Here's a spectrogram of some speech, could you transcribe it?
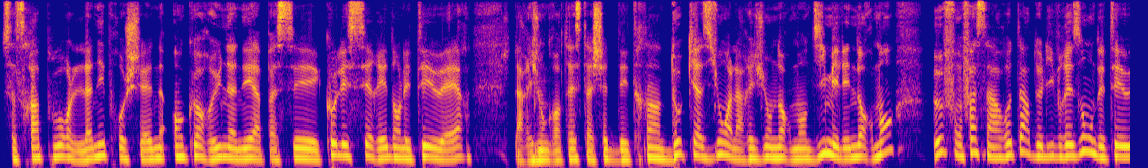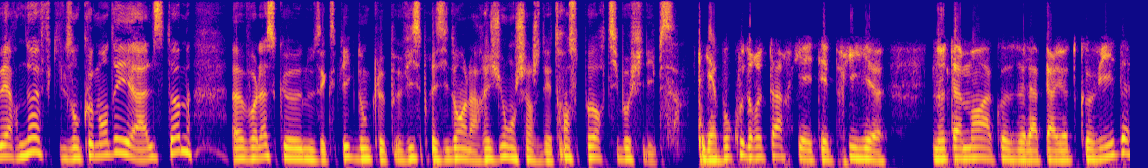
ça sera pour l'année prochaine. Encore une année à passer collé serré dans les TER. La région Grand Est achète des trains d'occasion à la région Normandie, mais les Normands, eux, font face à un retard de livraison des TER neufs qu'ils ont commandés à Alstom. Euh, voilà ce que nous explique donc le vice-président à la région en charge des transports, Thibaut Phillips. Il y a beaucoup de retard qui a été pris, euh, notamment à cause de la période Covid,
